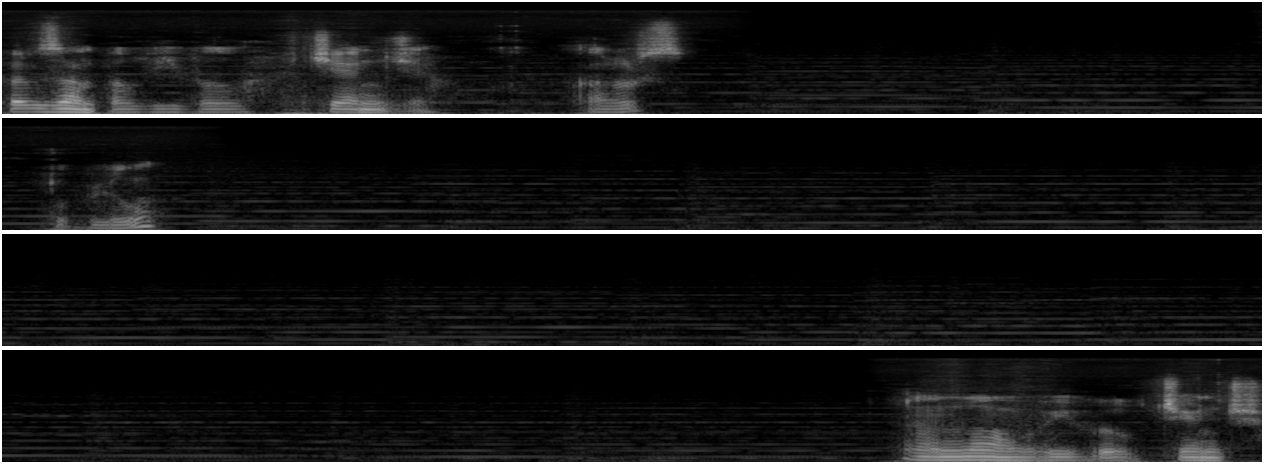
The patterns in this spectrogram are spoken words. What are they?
For example, we will change colors to blue and now we will change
